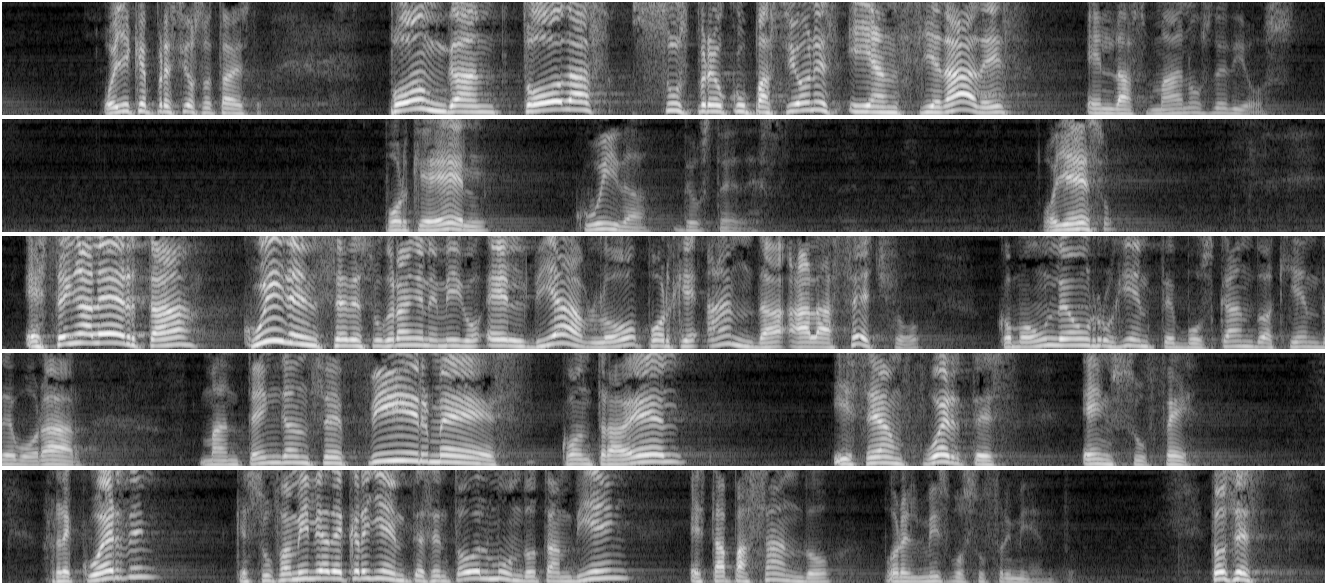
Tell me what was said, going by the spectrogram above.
Oye, qué precioso está esto pongan todas sus preocupaciones y ansiedades en las manos de Dios. Porque Él cuida de ustedes. Oye eso. Estén alerta, cuídense de su gran enemigo, el diablo, porque anda al acecho como un león rugiente buscando a quien devorar manténganse firmes contra Él y sean fuertes en su fe. Recuerden que su familia de creyentes en todo el mundo también está pasando por el mismo sufrimiento. Entonces,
